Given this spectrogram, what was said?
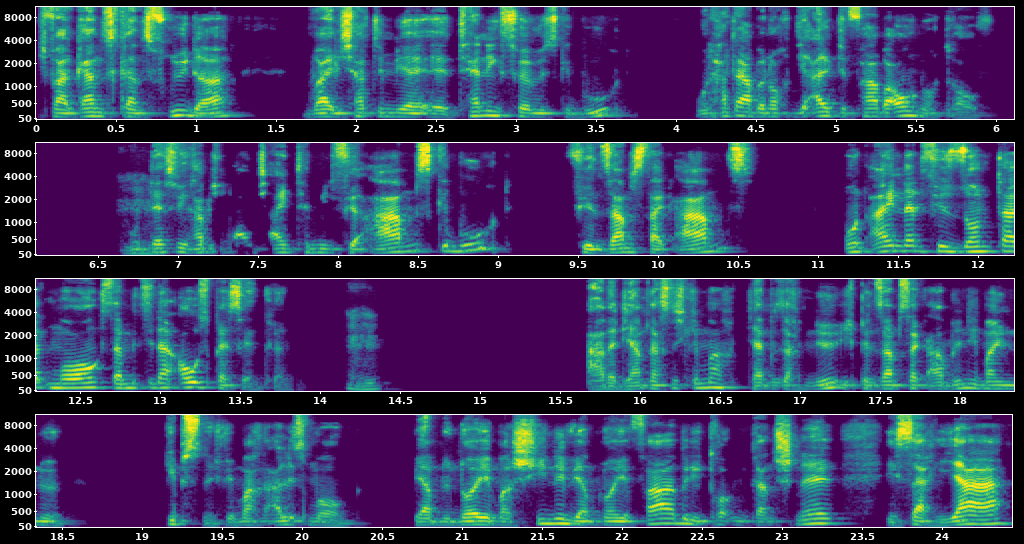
Ich war ganz, ganz früh da, weil ich hatte mir äh, Tanning-Service gebucht und hatte aber noch die alte Farbe auch noch drauf. Und Mhm. deswegen habe ich eigentlich einen Termin für abends gebucht, für den Samstagabends und einen dann für Sonntagmorgens, damit sie dann ausbessern können. Mhm. Aber die haben das nicht gemacht. Die haben gesagt, nö, ich bin Samstagabend hin. Die meinen, nö, gibt's nicht. Wir machen alles morgen. Wir haben eine neue Maschine, wir haben neue Farbe, die trocknet ganz schnell. Ich sage, ja,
